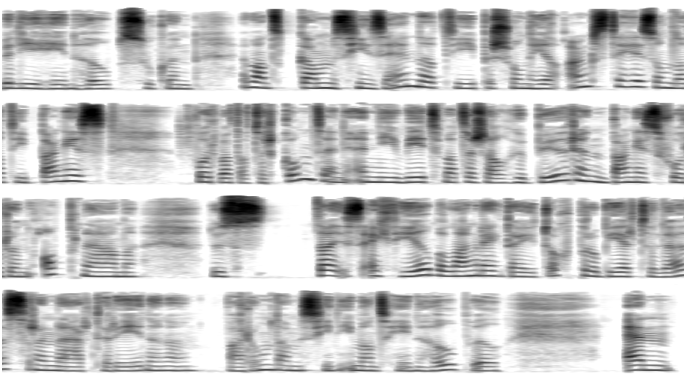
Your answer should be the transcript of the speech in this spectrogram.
wil je geen hulp zoeken? Want het kan misschien zijn dat die persoon heel angstig is, omdat hij bang is voor wat dat er komt en, en niet weet wat er zal gebeuren, bang is voor een opname. Dus dat is echt heel belangrijk dat je toch probeert te luisteren naar de redenen waarom dat misschien iemand geen hulp wil. En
